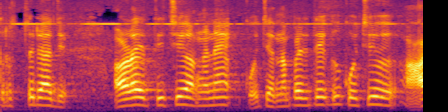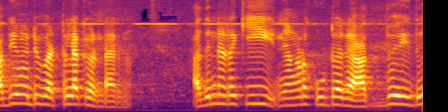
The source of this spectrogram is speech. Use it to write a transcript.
ക്രിസ്തുരാജ് അവിടെ എത്തിച്ച് അങ്ങനെ ചെന്നപ്പോഴത്തേക്ക് കൊച്ച് ആദ്യം ഒരു വെട്ടലൊക്കെ ഉണ്ടായിരുന്നു. അതിന്റെ ഇടയ്ക്ക് ഈ ഞങ്ങളുടെ കൂട്ടുകാർ അദ്വൈത്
